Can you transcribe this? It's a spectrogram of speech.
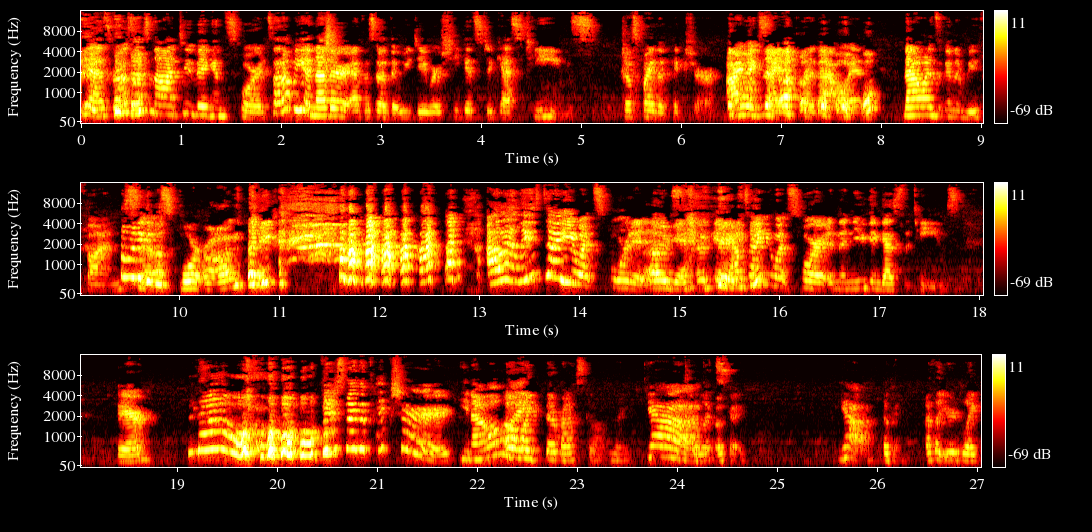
yes, Rosa's not too big in sports. That'll be another episode that we do where she gets to guess teams just by the picture. I'm excited for that one. That one's gonna be fun. I'm gonna get the sport wrong. Like, I'll at least tell you what sport it is. Okay. Okay, I'll tell you what sport, and then you can guess the teams. There. no. Just by the picture, you know? oh, like their mascot. Like, yeah. that's- Okay. Yeah. Okay. I thought you were like,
